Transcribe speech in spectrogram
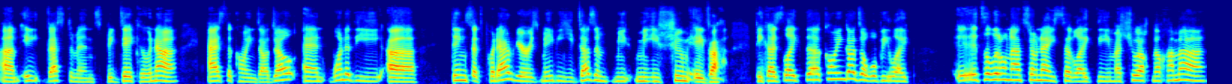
um, eight vestments, Bigdei Kuna, as the Kohen Gadol. And one of the uh, things that's put out here is maybe he doesn't Mishum Eva, because like the Kohen Gadol will be like, it's a little not so nice that like the Mashuach Melchama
